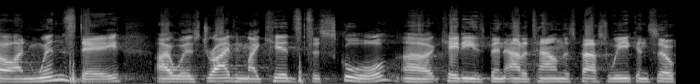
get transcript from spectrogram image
on Wednesday, I was driving my kids to school. Uh, Katie's been out of town this past week, and so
